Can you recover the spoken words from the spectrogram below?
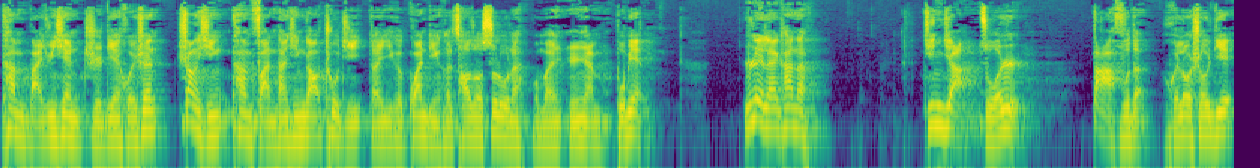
看百均线止跌回升，上行看反弹新高触及的一个观点和操作思路呢，我们仍然不变。日内来看呢，金价昨日大幅的回落收跌，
